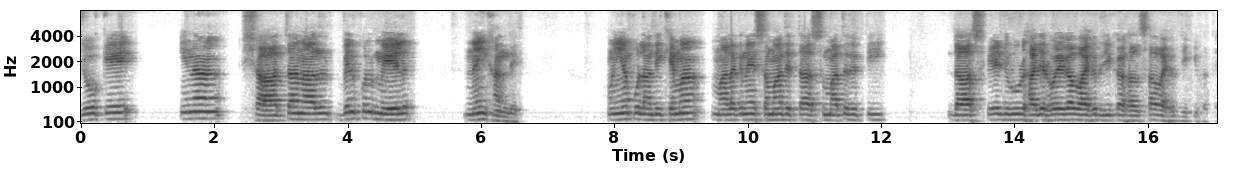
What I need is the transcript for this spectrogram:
ਜੋ ਕਿ ਇਹਨਾਂ ਸ਼ਹਾਦਤਾਂ ਨਾਲ ਬਿਲਕੁਲ ਮੇਲ ਨਹੀਂ ਖਾਂਦੇ। ਹੋਈਆਂ ਭੁੱਲਾਂ ਦੀ ਖਿਮਾ ਮਾਲਕ ਨੇ ਸਮਾਂ ਦਿੱਤਾ ਸਮਤ ਦਿੱਤੀ ਦਾਸ ਫੇਰ ਜ਼ਰੂਰ ਹਾਜ਼ਰ ਹੋਏਗਾ। ਵਾਹਿਗੁਰੂ ਜੀ ਕਾ ਖਾਲਸਾ ਵਾਹਿਗੁਰੂ ਜੀ ਕੀ ਫਤਿਹ।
